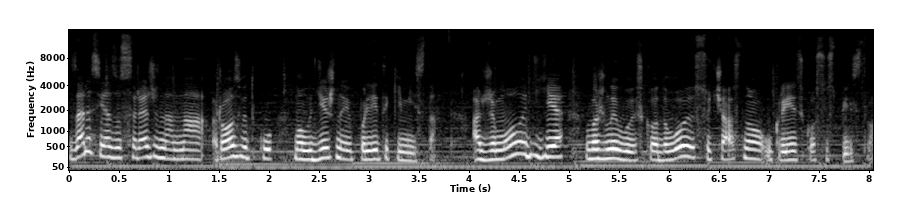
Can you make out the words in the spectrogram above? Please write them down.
Зараз я зосереджена на розвитку молодіжної політики міста, адже молодь є важливою складовою сучасного українського суспільства,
